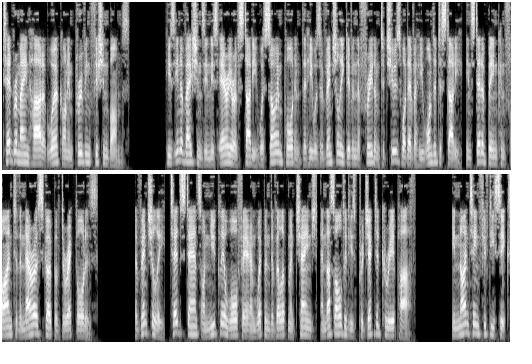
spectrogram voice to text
Ted remained hard at work on improving fission bombs. His innovations in this area of study were so important that he was eventually given the freedom to choose whatever he wanted to study, instead of being confined to the narrow scope of direct orders. Eventually, Ted's stance on nuclear warfare and weapon development changed, and thus altered his projected career path. In 1956,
